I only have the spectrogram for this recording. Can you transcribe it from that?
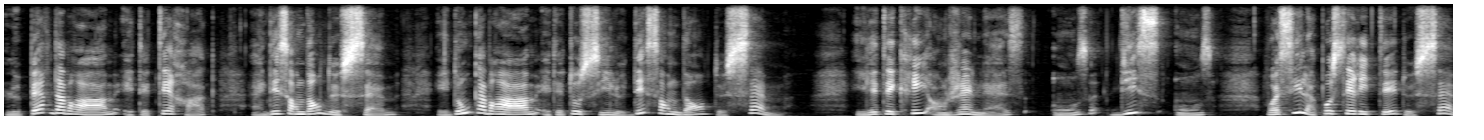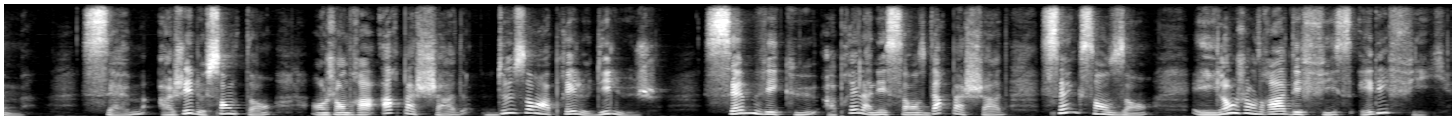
Le père d'Abraham était Térac, un descendant de Sem, et donc Abraham était aussi le descendant de Sem. Il est écrit en Genèse 11, 10, 11 Voici la postérité de Sem. Sem, âgé de cent ans, engendra Arpachad deux ans après le déluge. Sem vécut après la naissance d'Arpachad cinq cents ans, et il engendra des fils et des filles.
